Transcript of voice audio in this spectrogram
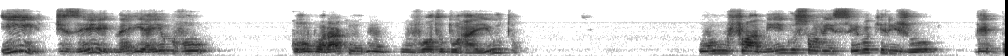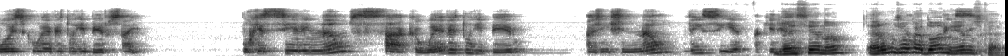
E dizer, né, e aí eu vou corroborar com o, o voto do Railton, o Flamengo só venceu aquele jogo depois que o Everton Ribeiro saiu. Porque se ele não saca o Everton Ribeiro, a gente não vencia aquele jogo. Vencia não. Era um jogador a Vencia. menos, cara.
